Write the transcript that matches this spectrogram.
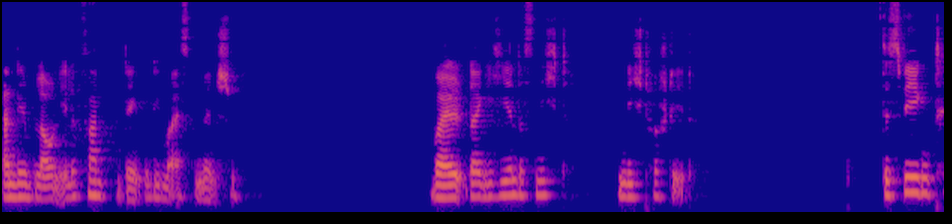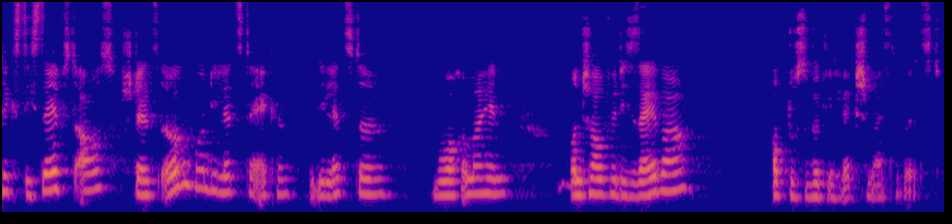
An den blauen Elefanten denken die meisten Menschen. Weil dein Gehirn das nicht, nicht versteht. Deswegen trickst dich selbst aus, stellst irgendwo in die letzte Ecke, in die letzte, wo auch immer hin und schau für dich selber, ob du es wirklich wegschmeißen willst.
